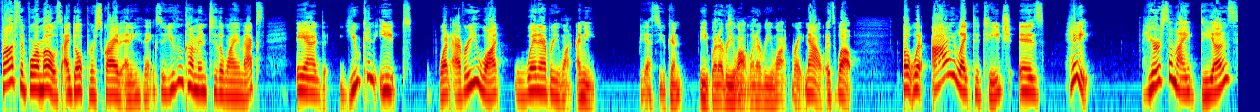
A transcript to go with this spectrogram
First and foremost, I don't prescribe anything. So you can come into the YMX and you can eat whatever you want, whenever you want. I mean, yes, you can eat whatever you want, whenever you want right now as well. But what I like to teach is, hey, here's some ideas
